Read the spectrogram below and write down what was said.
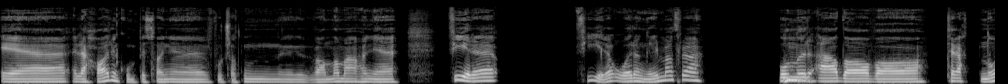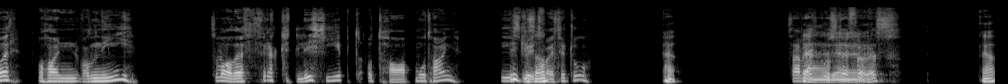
er Eller jeg har en kompis, han er fortsatt en venn av meg. Han er fire, fire år yngre enn meg, tror jeg. Og Mm. når jeg da var 13 år, og han var 9, så var det fryktelig kjipt å tape mot han i Street? Fighter 2. Ja. Så jeg vet er, hvordan det føles. Ja,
